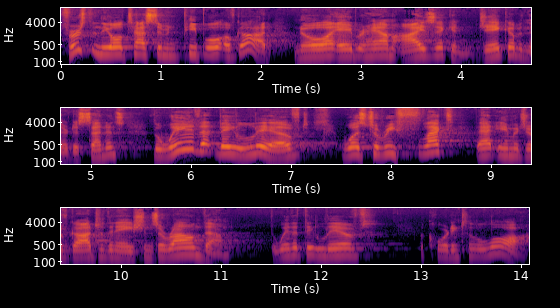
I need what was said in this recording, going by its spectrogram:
First, in the Old Testament people of God Noah, Abraham, Isaac, and Jacob and their descendants the way that they lived was to reflect that image of God to the nations around them. The way that they lived according to the law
